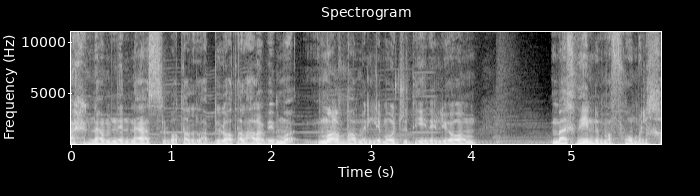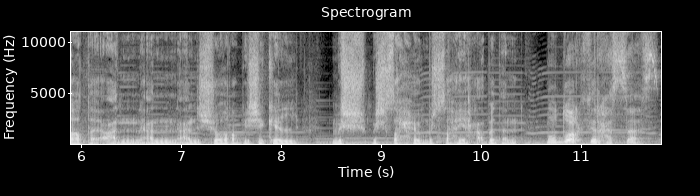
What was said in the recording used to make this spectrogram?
إحنا من الناس الوطن بالوطن العربي معظم اللي موجودين اليوم ماخذين المفهوم الخاطئ عن عن عن الشهرة بشكل مش مش صحي ومش صحيح ابدا. موضوع كثير حساس.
